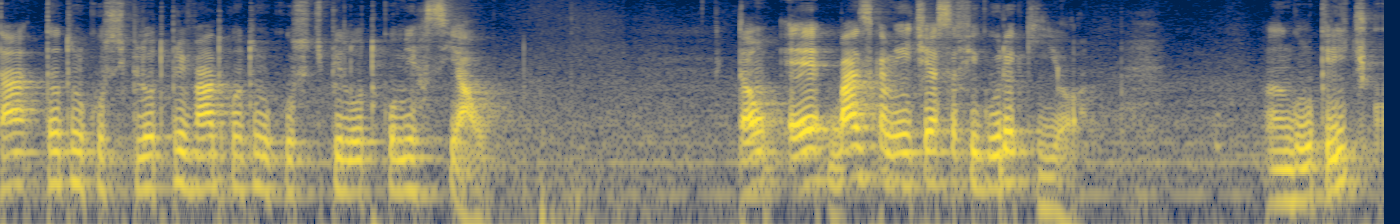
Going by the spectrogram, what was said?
tá? tanto no curso de piloto privado quanto no curso de piloto comercial. Então é basicamente essa figura aqui, ó. Ângulo crítico,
